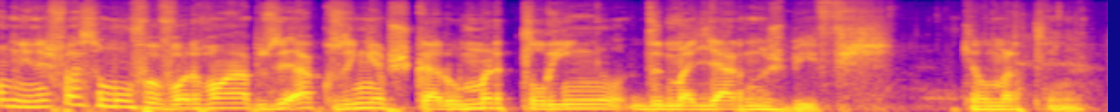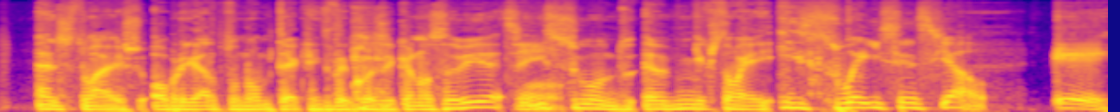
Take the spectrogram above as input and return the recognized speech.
oh meninas, façam-me um favor, vão à, à cozinha buscar o martelinho de malhar nos bifes. Aquele martelinho. Antes de mais, obrigado pelo nome técnico da coisa que eu não sabia. Sim. E segundo, a minha questão é, isso é essencial? É,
